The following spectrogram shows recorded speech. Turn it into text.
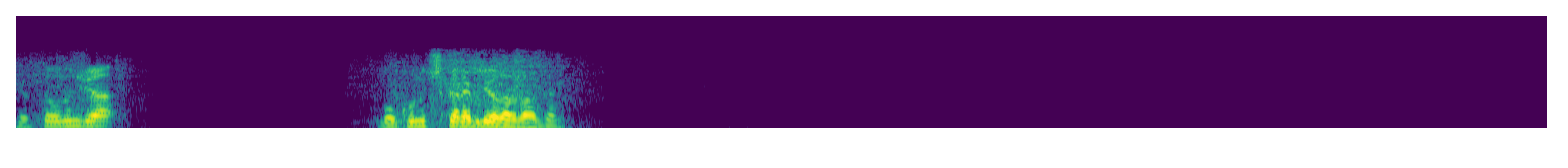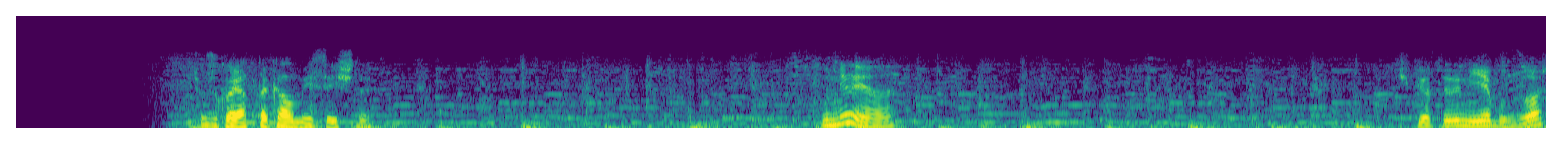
Köfte olunca bokunu çıkarabiliyorlar bazen. Çocuk hayatta kalmayı seçti. Bu ne ya? Çiğ köftede niye buz var?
